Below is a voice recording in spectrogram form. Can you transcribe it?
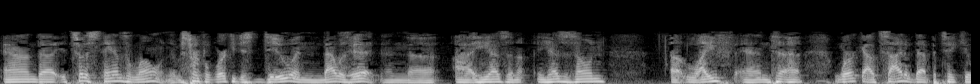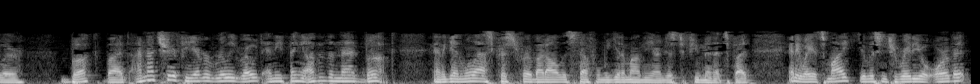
and uh, it sort of stands alone. It was sort of a work you just do, and that was it. And uh, uh, he has an he has his own uh, life and uh, work outside of that particular book, but I'm not sure if he ever really wrote anything other than that book. And again, we'll ask Christopher about all this stuff when we get him on the air in just a few minutes. But anyway, it's Mike. You're listening to Radio Orbit.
